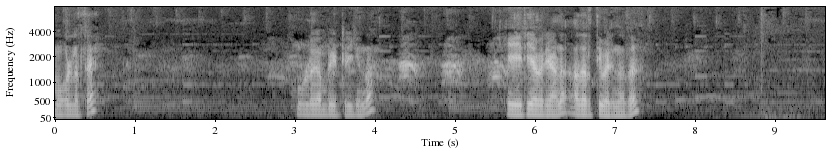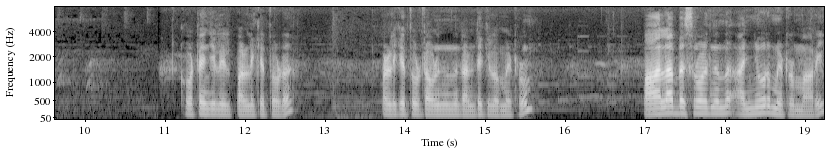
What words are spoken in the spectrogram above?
മുകളിലത്തെ മുള്ളു കമ്പിയിട്ടിരിക്കുന്ന ഏരിയ വരെയാണ് അതിർത്തി വരുന്നത്. കോട്ടയം ജില്ലയിൽ പള്ളിക്കത്തോട്. പള്ളിക്കത്തോട് ടൗണിൽ നിന്ന് രണ്ട് കിലോമീറ്ററും പാലാ ബസ് റോഡിൽ നിന്ന് അഞ്ഞൂറ് മീറ്ററും മാറി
